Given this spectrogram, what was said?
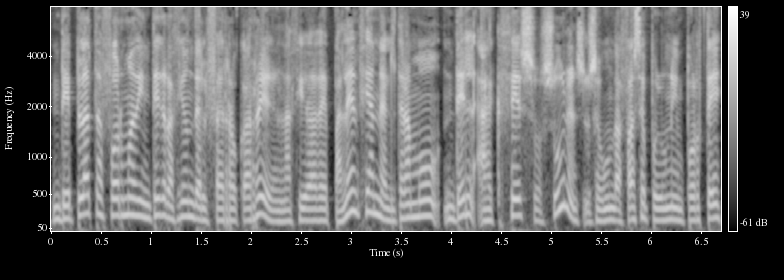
de plataforma de integración del ferrocarril en la ciudad de Palencia en el tramo del acceso sur en su segunda fase por un importe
